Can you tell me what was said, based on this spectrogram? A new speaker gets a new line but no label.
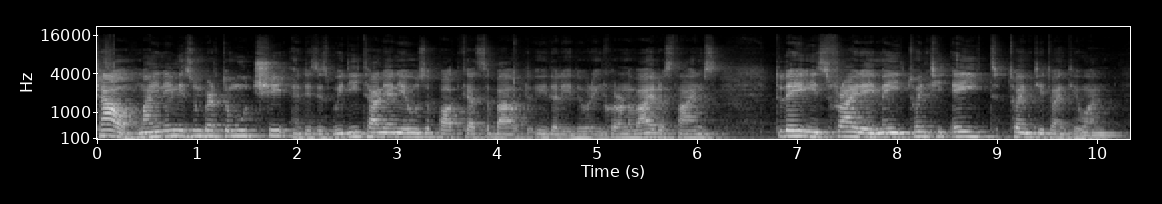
Ciao, my name is Umberto Mucci, and this is With Italian News, a podcast about Italy during coronavirus times. Today is Friday, May 28, 2021.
